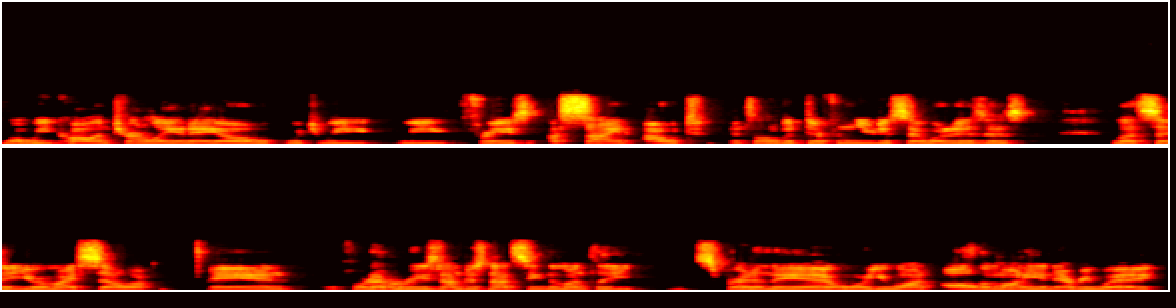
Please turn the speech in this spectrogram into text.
what we call internally an AO, which we we phrase assign out. It's a little bit different than you just said. What it is is, let's say you're my seller, and for whatever reason, I'm just not seeing the monthly spread in there, or you want all the money in every way.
